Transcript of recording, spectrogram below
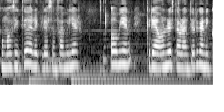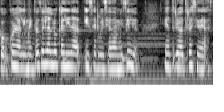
como sitio de recreación familiar, o bien crear un restaurante orgánico con alimentos de la localidad y servicio a domicilio, entre otras ideas.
